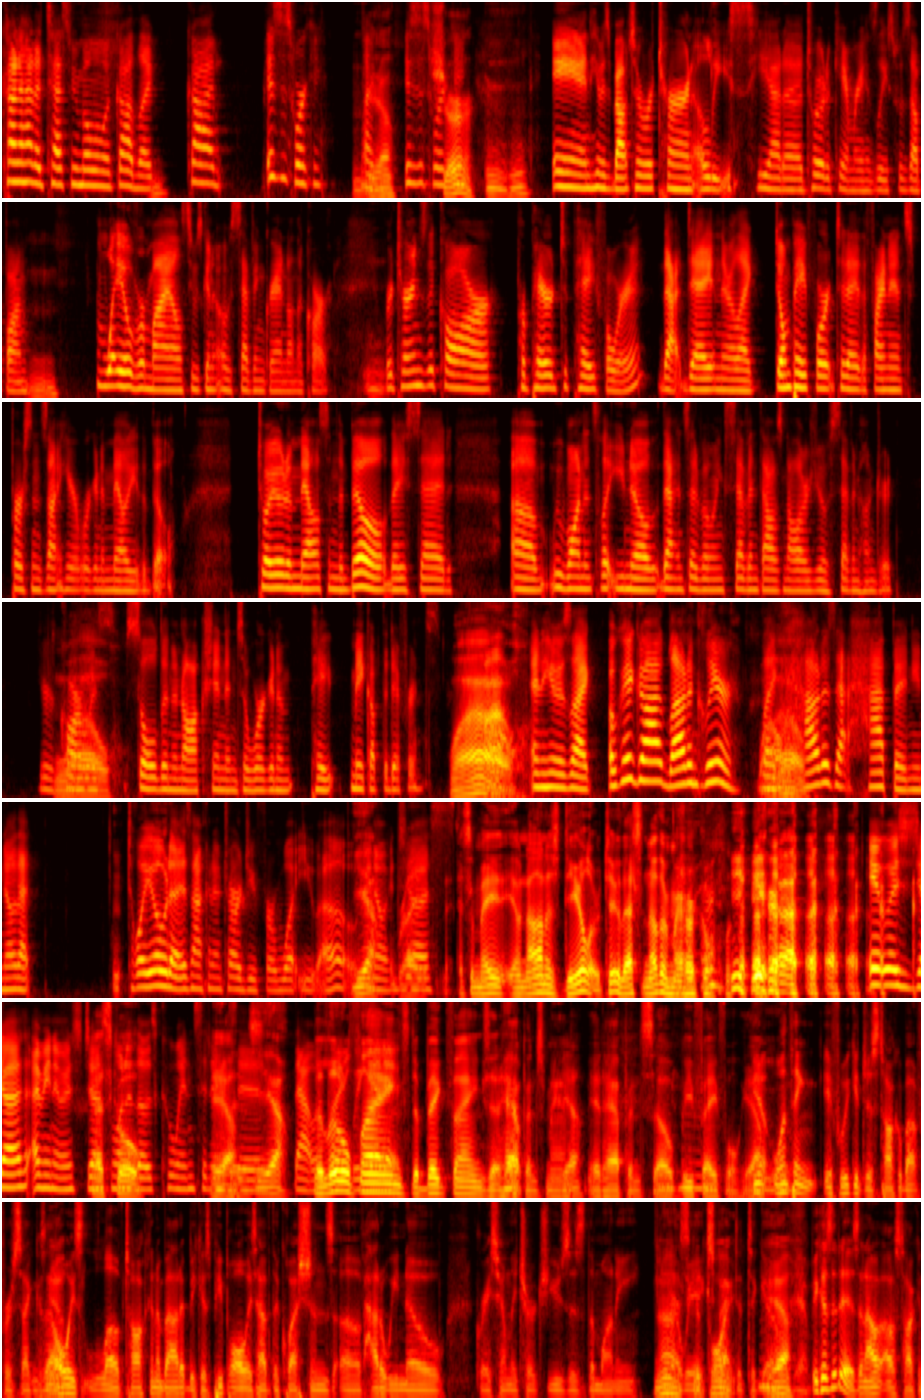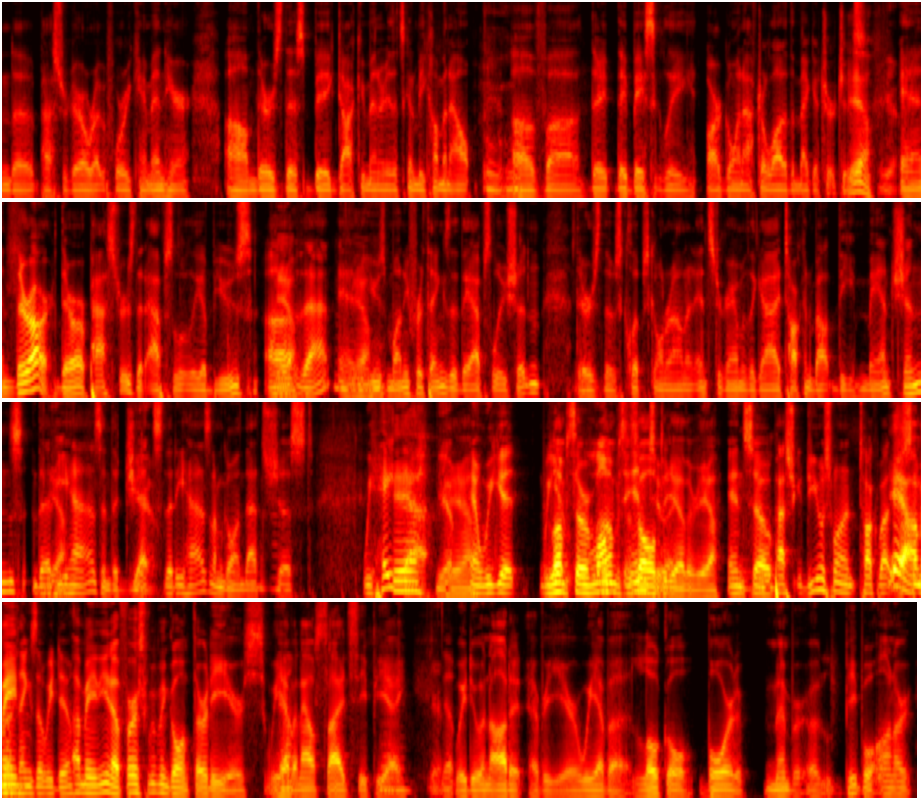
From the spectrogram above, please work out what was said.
kind of had a test me moment with God like, God, is this working? Like, Mm. yeah, is this working? sure. mhm. And he was about to return a lease. He had a Toyota Camry. His lease was up on Mhm. way over miles. He was going to owe seven grand on the car. Mm. Returns the car, prepared to pay for it that day. And they're like, don't pay for it today. The finance person's not here. We're going to mail you the bill. Toyota mails him the bill. They said, um, we wanted to let you know that instead of owing $7,000, you owe 700 Your car was sold in an auction. And so we're going to pay, make up the difference. Wow. And he was like, okay, God, loud and clear. Like, Wow. how does that happen? You know, that Toyota is not going to charge you for what you owe. Yeah, you know, it right. just, That's amazing. An honest dealer too. That's another miracle. Yeah. it was just, I mean, it was That's just one cool. of those coincidences. Yeah. That was the little we get it. things, the big things, it happens, man. Yeah. It happens. So be Mhm. faithful. Yeah. You know, one thing, if we could just talk about for a second, because I always love talking about it because people always have the questions of how do we know Grace Family Church uses the money No, where we expect point. it to go. Yeah. Yeah. Because it is. And I, I was talking to Pastor Daryl right before he came in here. Um, there's this big documentary that's going to be coming out Mhm. of uh, they, they basically are going after a lot of the mega churches. Yeah. Yeah. And there are there are pastors that absolutely abuse uh, Yeah. that and Yeah. use money for things that they absolutely shouldn't. There's those clips going around on Instagram of the guy talking about the mansions that he has and the jets that he has, and I'm going, that's just we hate Yeah. that, Yep. Yeah. and we get we lumps are lumps is all into it. together. Yeah. And so, Pastor, do you just want to talk about Yeah, just I some of the things that we do? I mean, you know, first we've been going 30 years. We have an outside CPA. Yep. We do an audit every year. We have a local board of member uh, people on our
